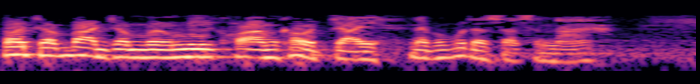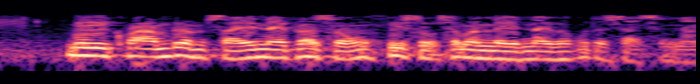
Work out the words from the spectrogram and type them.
เพราะชาวบ้านชาวเมืองมีความเข้าใจในพระพุทธศาสนา มีความเริ่มใสในพระสงฆ์พิสุสมณีในพระพุทธศาสนา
